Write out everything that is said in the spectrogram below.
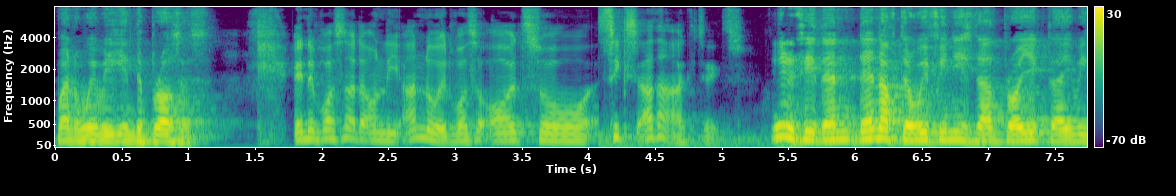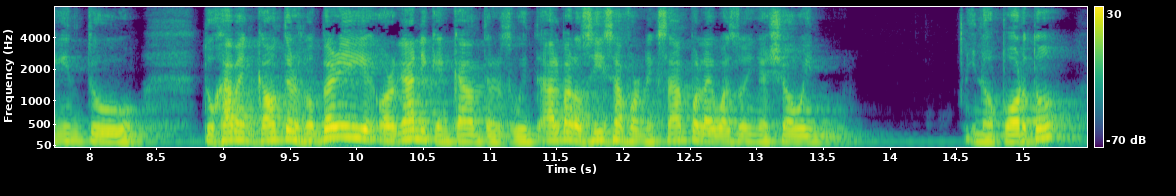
when we begin the process. And it was not only Ando, it was also six other architects. You See, then, then after we finished that project, I begin to to have encounters, but very organic encounters with Alvaro Siza, for an example. I was doing a show in in Oporto,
